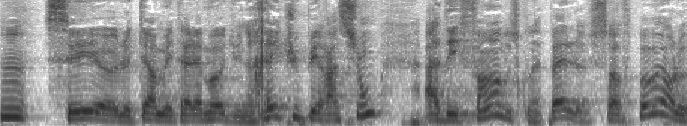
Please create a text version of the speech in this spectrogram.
Mm. C'est euh, le terme est à la mode, une récupération à des fins de ce qu'on appelle soft power,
